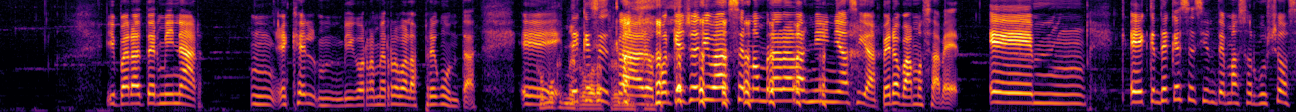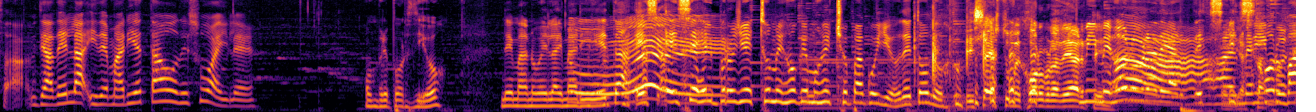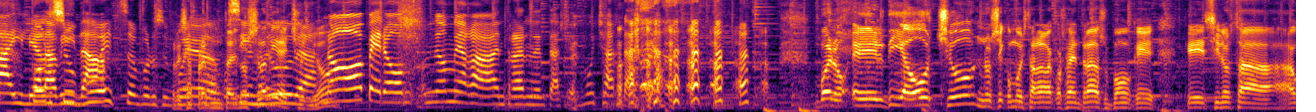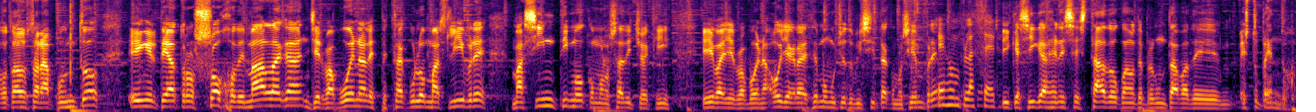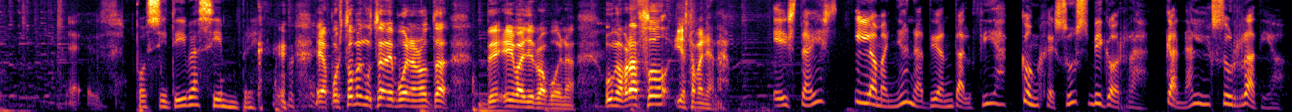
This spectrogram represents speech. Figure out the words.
Y para terminar, mm, es que el mm, Vigorra me roba las preguntas. Eh, ¿Cómo que me ¿de qué roba se- las preguntas? Claro, porque yo le iba a hacer nombrar a las niñas, y ya, pero vamos a ver. Eh, mm, eh, ¿De qué se siente más orgullosa? ¿De Adela y de Marieta o de su baile? Hombre, por Dios. De Manuela y Marieta. Es- ese es el proyecto mejor que hemos hecho Paco y yo, de todo. Esa es tu mejor obra de arte. Mi mejor obra de arte. Ah, sí, el mejor por- baile a la vida. Por supuesto, por Pero supuesto. esa pregunta no sin se la había hecho duda. yo. No, pero no me haga entrar en detalles. Muchas gracias. Bueno, el día 8, no sé cómo estará la cosa de entrada, supongo que, que si no está agotado estará a punto, en el Teatro Sojo de Málaga, Yerbabuena, el espectáculo más libre, más íntimo, como nos ha dicho aquí Eva Yerbabuena. Oye, agradecemos mucho tu visita, como siempre. Es un placer. Y que sigas en ese estado cuando te preguntaba de estupendo. Positiva siempre. Eh, pues tomen ustedes buena nota de Eva Yerbabuena. Un abrazo y hasta mañana. Esta es La mañana de Andalucía con Jesús Vigorra, Canal Sur Radio.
